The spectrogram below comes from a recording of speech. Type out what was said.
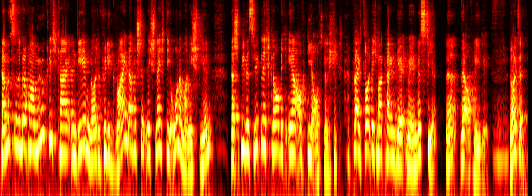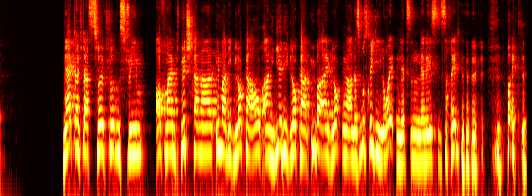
da müssen sie mir doch mal Möglichkeiten geben, Leute. Für die Grinder bestimmt nicht schlecht, die ohne Money spielen. Das Spiel ist wirklich, glaube ich, eher auf die ausgelegt. Vielleicht sollte ich mal kein Geld mehr investieren. Ne? Wäre auch eine Idee. Leute, Merkt euch das 12-Stunden-Stream auf meinem Twitch-Kanal immer die Glocke auch an, hier die Glocke an, überall Glocken an. Das muss richtig läuten jetzt in der nächsten Zeit. Leute,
